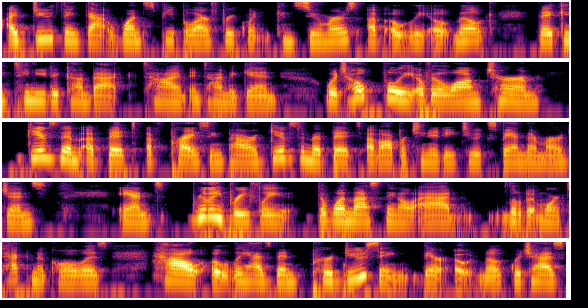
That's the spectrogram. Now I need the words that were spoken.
I do think that once people are frequent consumers of Oatly oat milk, they continue to come back time and time again which hopefully over the long term gives them a bit of pricing power, gives them a bit of opportunity to expand their margins. And really briefly, the one last thing I'll add, a little bit more technical, is how Oatly has been producing their oat milk, which has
